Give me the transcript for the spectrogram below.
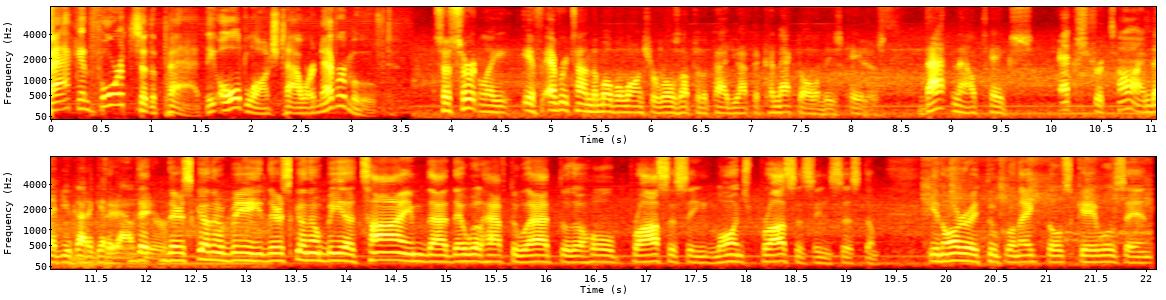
back and forth to the pad. The old launch tower never moved. So certainly, if every time the mobile launcher rolls up to the pad, you have to connect all of these cables, that now takes extra time that you got to get it out here? There's going to be there's going to be a time that they will have to add to the whole processing launch processing system in order to connect those cables and,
